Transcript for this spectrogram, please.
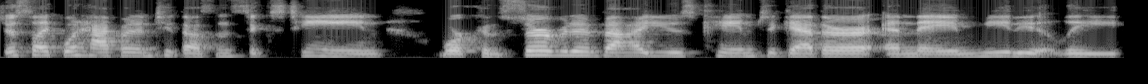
just like what happened in 2016, more conservative values came together and they immediately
